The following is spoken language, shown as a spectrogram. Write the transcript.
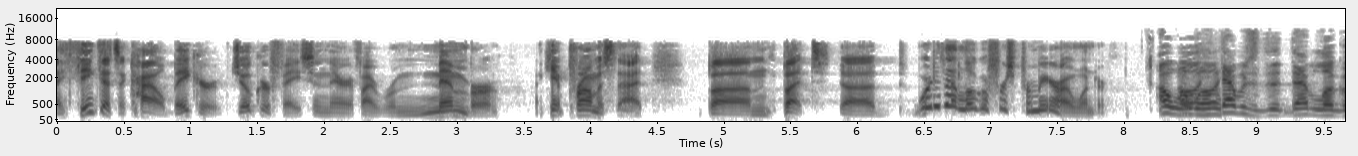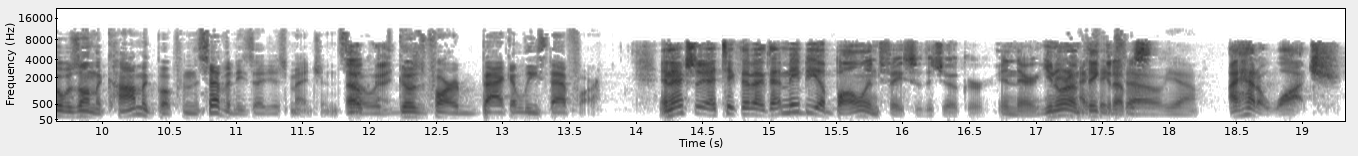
I think that's a Kyle Baker Joker face in there. If I remember, I can't promise that. Um, but uh, where did that logo first premiere? I wonder. Oh well, well, that was the, that logo was on the comic book from the '70s I just mentioned, so Okay. it goes far back, at least that far. And actually, I take that back. That may be a Bolland face of the Joker in there. You know what I'm I thinking think of? so. Yeah. I had a watch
